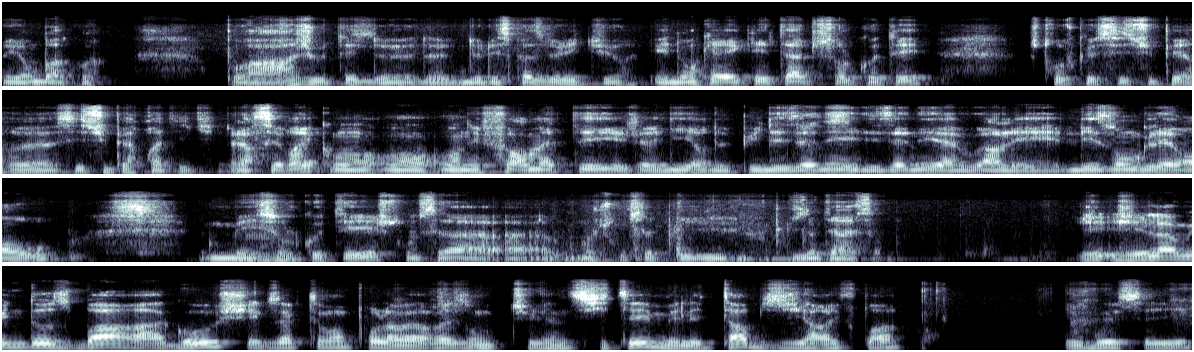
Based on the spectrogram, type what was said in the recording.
et en bas quoi pour rajouter de, de, l'espace de lecture. Et donc avec les tables sur le côté, je trouve que c'est super, euh, c'est super pratique. Alors c'est vrai qu'on on, est formaté, j'allais dire, depuis des années et des années à avoir les, les onglets en haut, mais mmh. sur le côté, je trouve ça, moi je trouve ça plus, plus intéressant. J'ai la Windows bar à gauche, exactement pour la raison que tu viens de citer, mais les tabs, j'y arrive pas. J'ai beau essayer.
